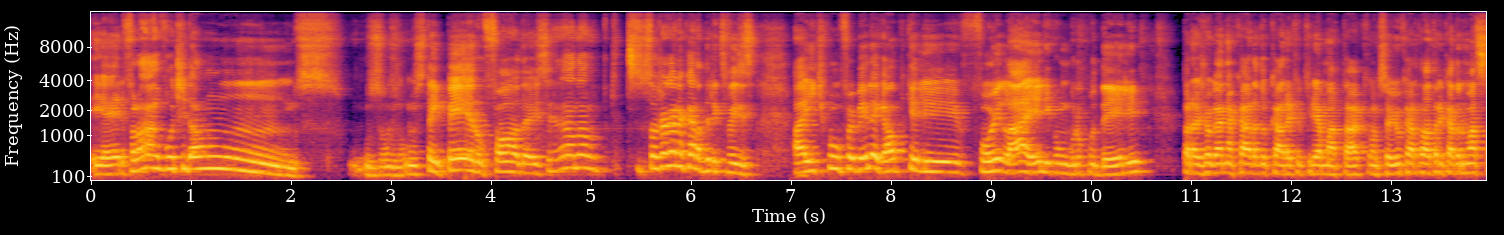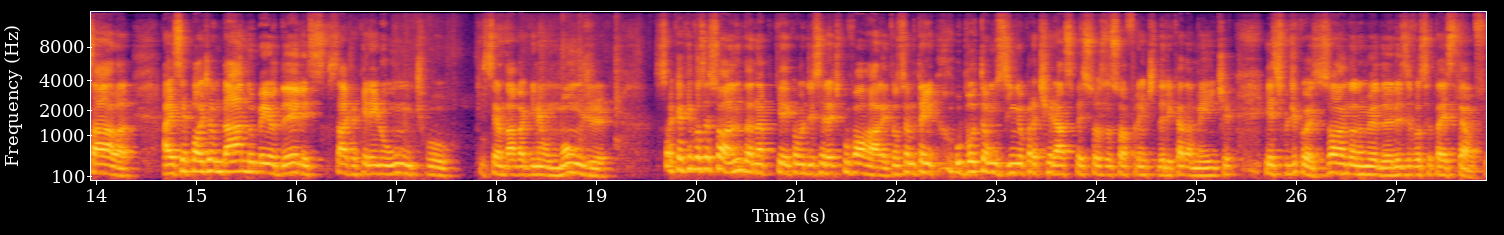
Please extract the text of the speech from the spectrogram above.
E aí ele falou: Ah, vou te dar uns. uns, uns temperos foda. Aí você, não, não, só joga na cara dele que você fez isso. Aí, tipo, foi bem legal porque ele foi lá, ele com o grupo dele, para jogar na cara do cara que eu queria matar, que aconteceu, e o cara tava trancado numa sala. Aí você pode andar no meio deles, saca? Querendo um, tipo, que você andava que nem um monge. Só que aqui você só anda, né? Porque, como eu disse, ele é tipo Valhalla. Então você não tem o botãozinho para tirar as pessoas da sua frente delicadamente. Esse tipo de coisa. Você só anda no meio deles e você tá stealth.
